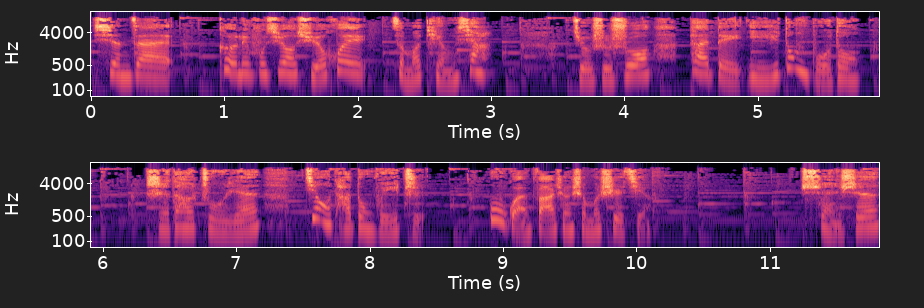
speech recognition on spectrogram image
现在克利夫需要学会怎么停下，就是说他得一动不动。直到主人叫他动为止，不管发生什么事情。婶婶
